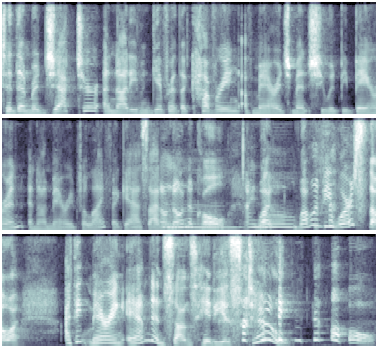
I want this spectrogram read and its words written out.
To then reject her and not even give her the covering of marriage meant she would be barren and unmarried for life, I guess. I don't know, Nicole. Mm, I what know. what would be worse though? I, I think marrying Amnon sounds hideous too. Oh,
